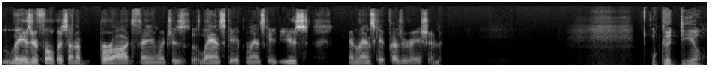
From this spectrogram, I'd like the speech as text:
laser focused on a broad thing, which is landscape, landscape use, and landscape preservation. Well, good deal.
